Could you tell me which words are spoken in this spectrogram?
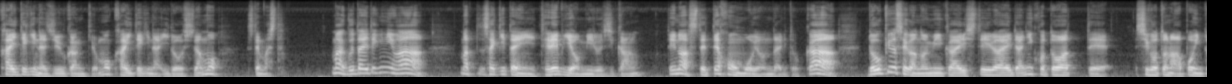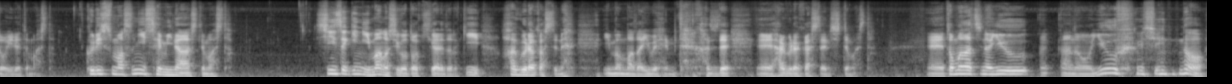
快適な住環境も快適な移動手段も捨てました。まあ具体的には、まあ、さっき言ったようにテレビを見る時間っていうのは捨てて本を読んだりとか同級生が飲み会している間に断って仕事のアポイントを入れてました。クリスマスにセミナーしてました。親戚に今の仕事を聞かれた時はぐらかしてね 今まだ言えへんみたいな感じで、えー、はぐらかしたりしてました、えー、友達の友あの友人の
